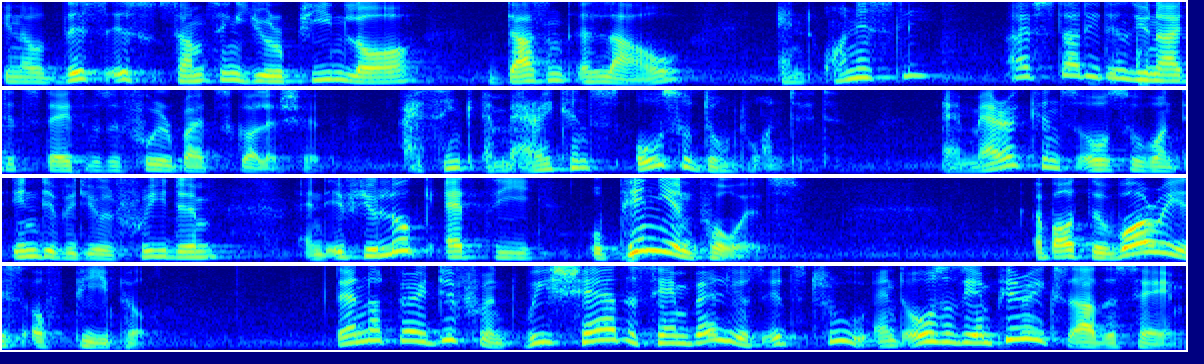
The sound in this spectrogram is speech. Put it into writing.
you know, this is something European law doesn't allow. And honestly, I've studied in the United States with a Fulbright scholarship. I think Americans also don't want it. Americans also want individual freedom. And if you look at the opinion polls about the worries of people, they're not very different. We share the same values, it's true. And also the empirics are the same.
